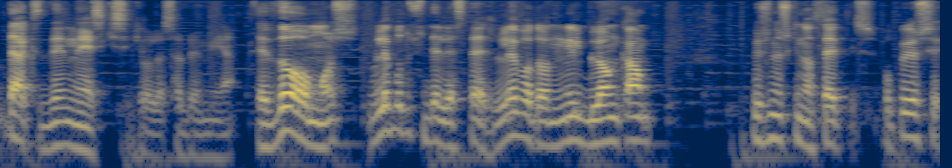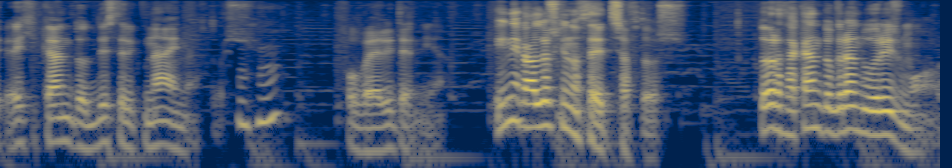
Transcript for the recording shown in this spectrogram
Εντάξει, δεν έσκησε κιόλας σαν ταινία. Εδώ όμως βλέπω τους συντελεστές. Βλέπω τον Neil Blomkamp, ο οποίος είναι ο σκηνοθέτης, ο οποίος έχει κάνει το District 9 αυτός. Φοβερή ταινία. Είναι καλός σκηνοθέτης αυτός. Τώρα θα κάνει τον Grand Turismo.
